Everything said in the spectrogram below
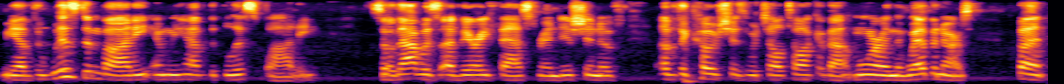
we have the wisdom body, and we have the bliss body. So that was a very fast rendition of of the koshas, which I'll talk about more in the webinars. But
